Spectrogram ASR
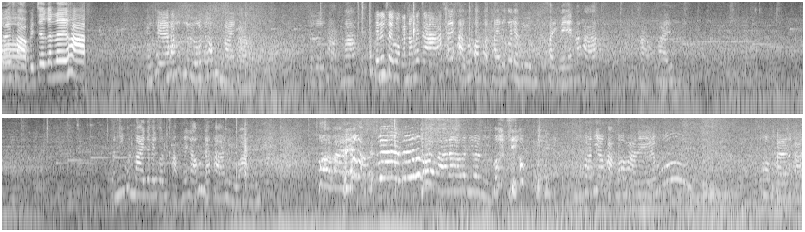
ใช่ค่ะ ไปเจอกันเลยค่ะ โอเคค่ะคือรถนะคะคุณไม้ค่ะไปเลยค่ะมาอย่าลืมใส่หมวกกันน็อกนะจ๊ะใช่ค่ะเพื่อความปลอดภัยแล้วก็อย่าลืมใส่เมสนะคะค่ะไปวันนี้คุณไม้จะเป็นคนขับให้เรานะคะหนึ่งวันพ่อมาแล้วค่ะเพื่อนๆพ่อมาแล้ววันนี้เราหนีพ่อเที่ยวหนีพ่อเที่ยวค่ะพ่อมาแล้ววู้พ่อมาแล้วนะคะ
